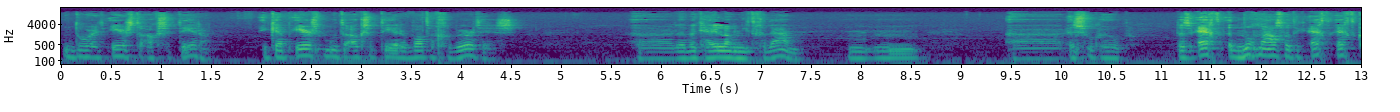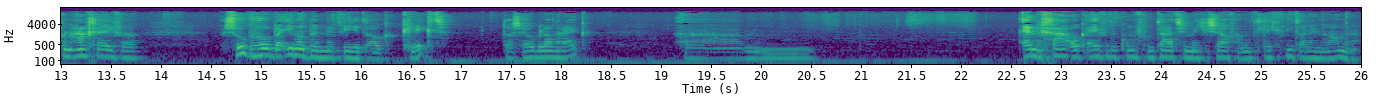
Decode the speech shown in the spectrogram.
Door het eerst te accepteren. Ik heb eerst moeten accepteren wat er gebeurd is. Eh, dat heb ik heel lang niet gedaan. Mm, mm, eh, en zoek hulp. Dat is echt, nogmaals, wat ik echt, echt kan aangeven. Zoek hulp bij iemand met- met wie het ook klikt. Dat is heel belangrijk. Ehm, en ga ook even de confrontatie met jezelf aan. Want het ligt niet alleen aan anderen.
